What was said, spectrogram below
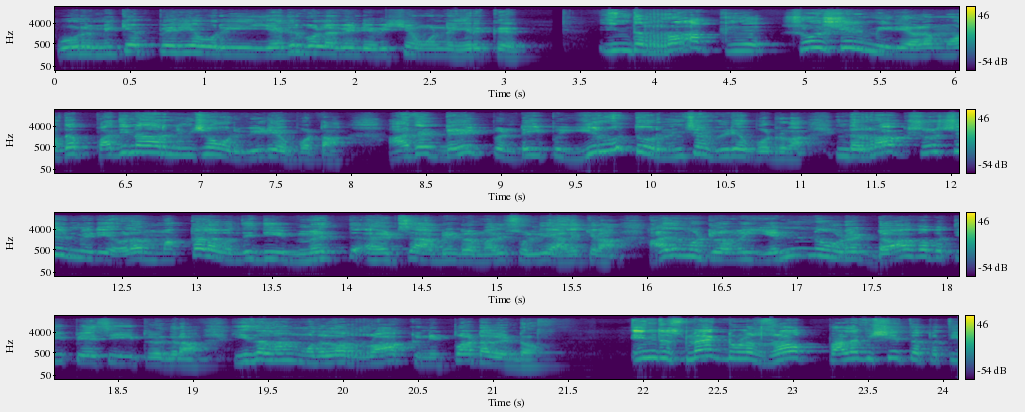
ஒரு மிகப்பெரிய ஒரு எதிர்கொள்ள வேண்டிய விஷயம் ஒன்று இருக்குது இந்த ராக்கு சோஷியல் மீடியாவில் மொதல் பதினாறு நிமிஷம் ஒரு வீடியோ போட்டான். அதை டெலிட் பண்ணிட்டு இப்போ இருபத்தோரு நிமிஷம் வீடியோ போட்டிருக்கான். இந்த ராக் சோஷியல் மீடியாவில் மக்களை வந்து தி மெத் ஹெட்ஸ் அப்படின்ற மாதிரி சொல்லி அழைக்கிறான். அது மட்டும் இல்லாமல் என்னோட டாகை பற்றி பேசிக்கிட்டு இருக்கிறான். இதெல்லாம் முதல்ல ராக் நிப்பாட்ட வேண்டும். இந்த ஸ்மாக் டூவில் ராக் பல விஷயத்தை பற்றி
